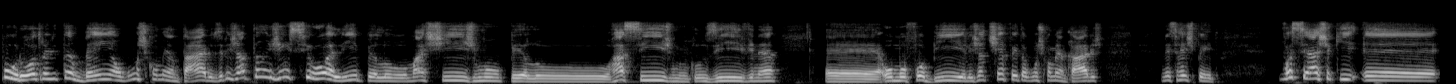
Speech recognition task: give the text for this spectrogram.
Por outro, ele também, em alguns comentários, ele já tangenciou ali pelo machismo, pelo racismo, inclusive, né? É, homofobia, ele já tinha feito alguns comentários nesse respeito. Você acha que é,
